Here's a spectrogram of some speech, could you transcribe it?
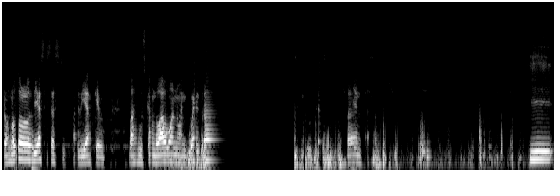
Pero no todos los días es así. Hay días que vas buscando agua, no encuentras, sin duchas, también pasa. Y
